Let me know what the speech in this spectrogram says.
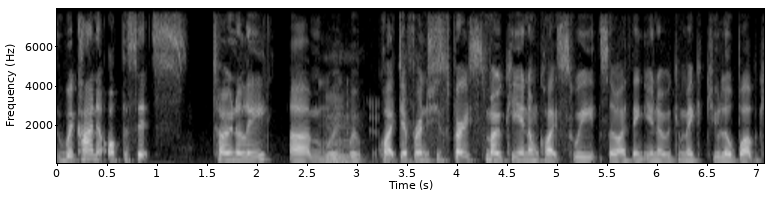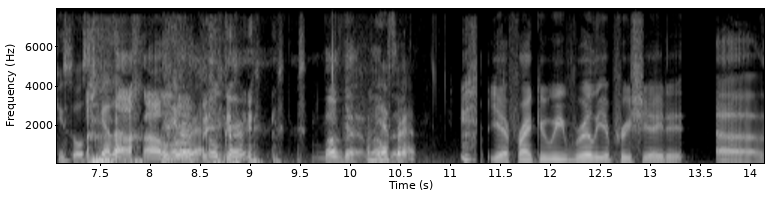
we're kind of opposites tonally. Um, we're, Mm. we're quite different. She's very smoky and I'm quite sweet. So I think, you know, we can make a cute little barbecue sauce together. I I'm here love for it. it. Okay. Love that. I'm love here for it. Yeah, Frankie, we really appreciate it. Uh,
